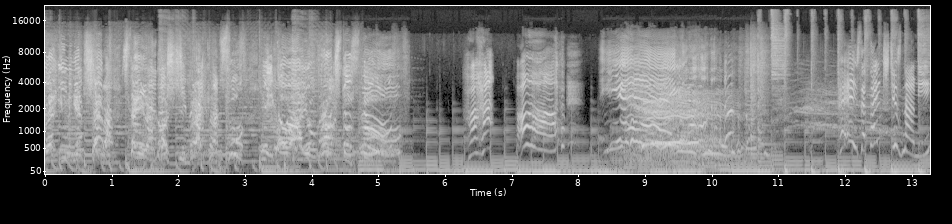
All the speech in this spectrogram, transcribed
wcale im nie trzeba Z tej radości brak nam słów, Mikołaju wróć tu znów Haha! O! Jej! Hej, zatańczcie z nami!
